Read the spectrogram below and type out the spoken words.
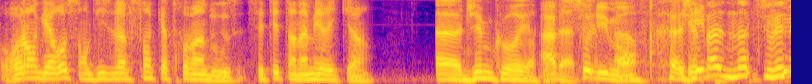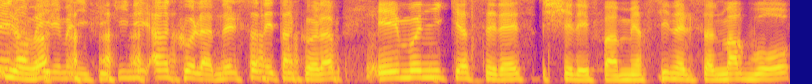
Roland Garros en 1992 C'était un Américain. Euh, Jim peut-être. Absolument. Ah, J'ai pas de notes sous les Mais yeux. non, mais hein. il est magnifique. Il est incollable. Nelson est incollable. Et Monica Seles chez les femmes. Merci Nelson. Marc Bourreau,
